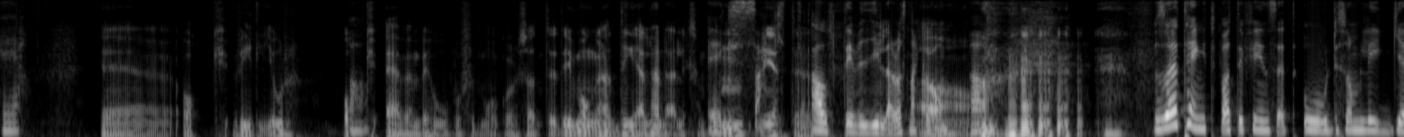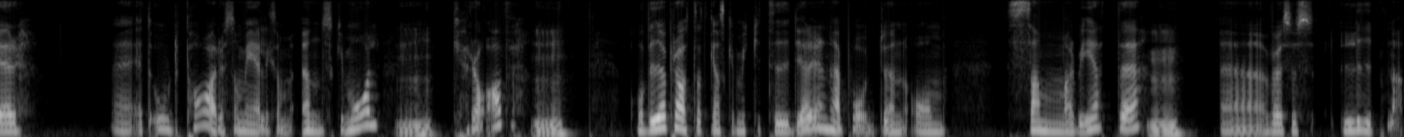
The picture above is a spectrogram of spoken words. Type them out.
Ja. eh, och viljor och Ja. även behov och förmågor. Så att det är många delar där liksom. Mm, Exakt, jätte- allt det vi gillar att snacka om. Ja. Ja. Så har jag tänkt på att det finns ett ord som ligger, eh, ett ordpar som är liksom önskemål, Mm, krav. mm, Och vi har pratat ganska mycket tidigare i den här podden om samarbete mm. eh, versus lydnad.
